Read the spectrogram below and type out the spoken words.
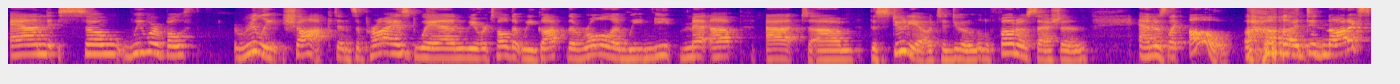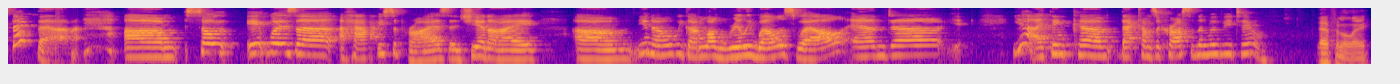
And so we were both really shocked and surprised when we were told that we got the role and we meet met up at um, the studio to do a little photo session. And it was like, oh, I did not expect that. Um, so it was a, a happy surprise. And she and I, um, you know, we got along really well as well. And uh, yeah, I think um, that comes across in the movie too. Definitely.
